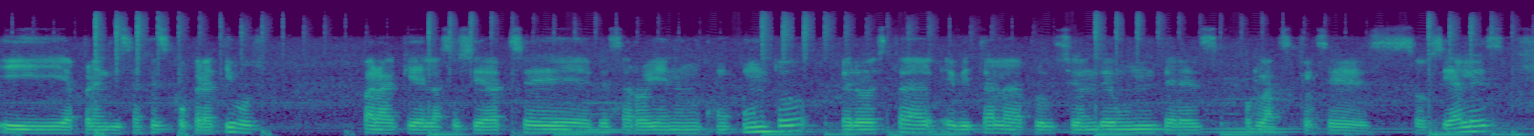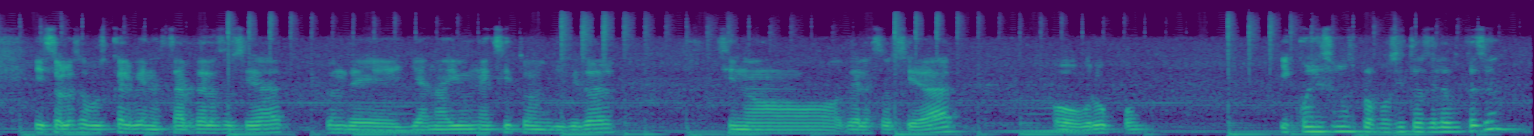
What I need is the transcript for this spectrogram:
y aprendizajes cooperativos para que la sociedad se desarrolle en un conjunto, pero esta evita la producción de un interés por las clases sociales y solo se busca el bienestar de la sociedad donde ya no hay un éxito individual, sino de la sociedad o grupo. ¿Y cuáles son los propósitos de la educación?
